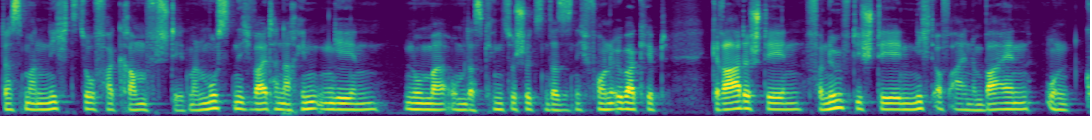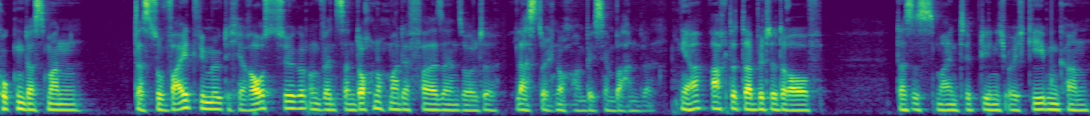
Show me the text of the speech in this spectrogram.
dass man nicht so verkrampft steht. Man muss nicht weiter nach hinten gehen, nur mal um das Kind zu schützen, dass es nicht vorne überkippt. Gerade stehen, vernünftig stehen, nicht auf einem Bein und gucken, dass man das so weit wie möglich herauszögert und wenn es dann doch nochmal der Fall sein sollte, lasst euch noch mal ein bisschen behandeln. Ja, achtet da bitte drauf. Das ist mein Tipp, den ich euch geben kann,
